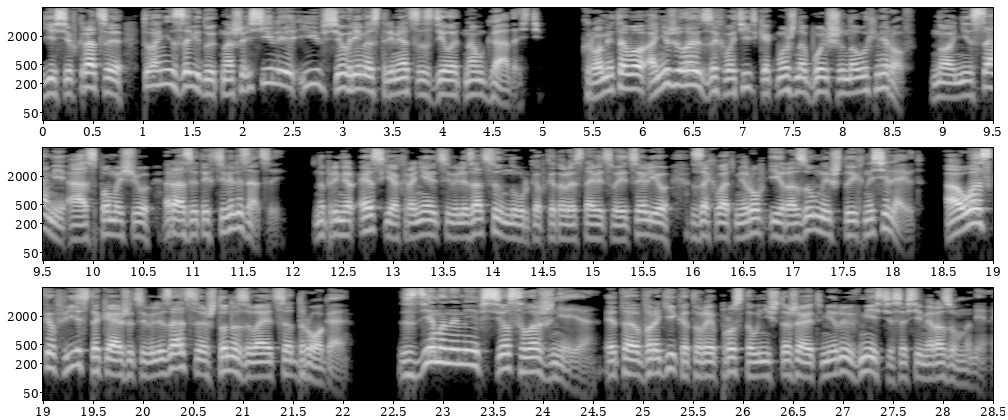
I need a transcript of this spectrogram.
если вкратце, то они завидуют нашей силе и все время стремятся сделать нам гадость. Кроме того, они желают захватить как можно больше новых миров, но не сами, а с помощью развитых цивилизаций. Например, эски охраняют цивилизацию нурков, которая ставит своей целью захват миров и разумных, что их населяют. А у асков есть такая же цивилизация, что называется дрога. С демонами все сложнее. Это враги, которые просто уничтожают миры вместе со всеми разумными,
